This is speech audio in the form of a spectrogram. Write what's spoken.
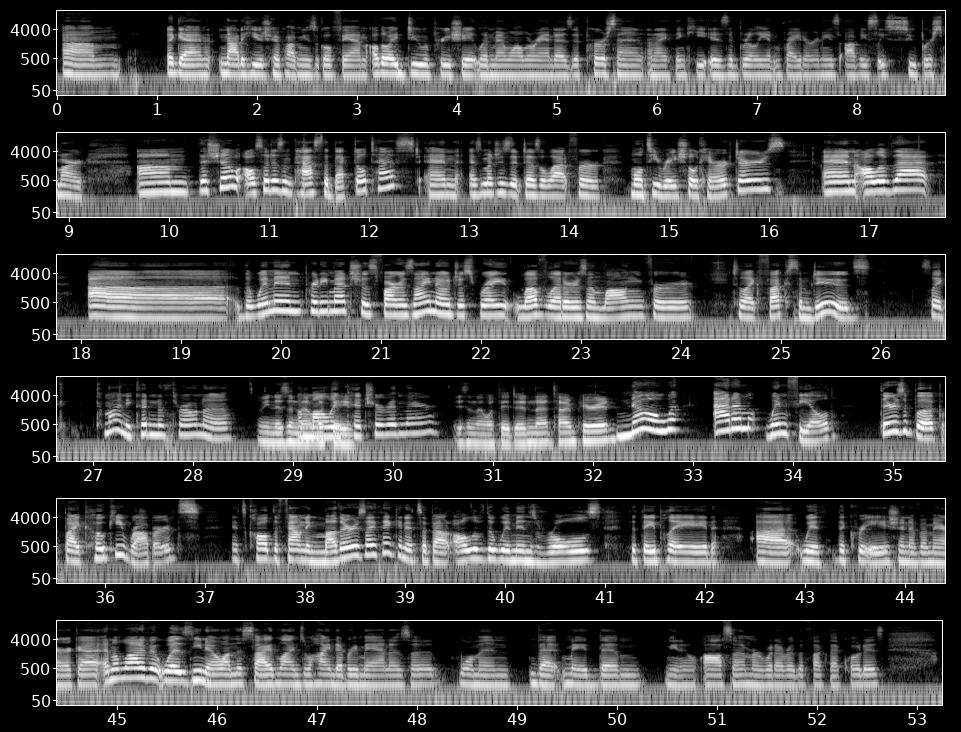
um, again, not a huge hip hop musical fan, although I do appreciate Lin Manuel Miranda as a person, and I think he is a brilliant writer and he's obviously super smart. Um, the show also doesn't pass the Bechdel test, and as much as it does a lot for multiracial characters and all of that, uh, the women pretty much, as far as I know, just write love letters and long for to like fuck some dudes. It's like, come on, you couldn't have thrown a, I mean, isn't a that what Molly they Pitcher in there? isn't that what they did in that time period? No, Adam Winfield. There's a book by Cokie Roberts. It's called The Founding Mothers, I think, and it's about all of the women's roles that they played uh, with the creation of America. And a lot of it was, you know, on the sidelines behind every man as a woman that made them, you know, awesome or whatever the fuck that quote is.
